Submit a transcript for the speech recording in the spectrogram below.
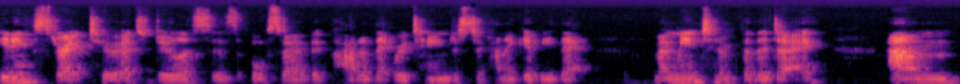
heading straight to a to-do list is also a big part of that routine, just to kind of give you that momentum for the day. Um,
